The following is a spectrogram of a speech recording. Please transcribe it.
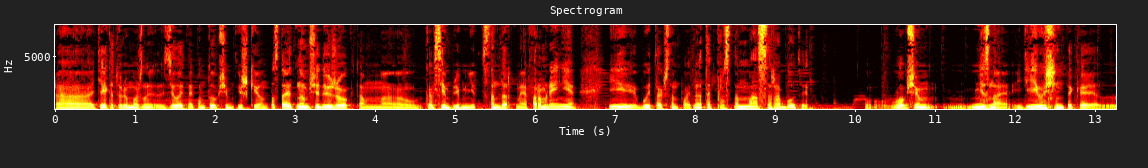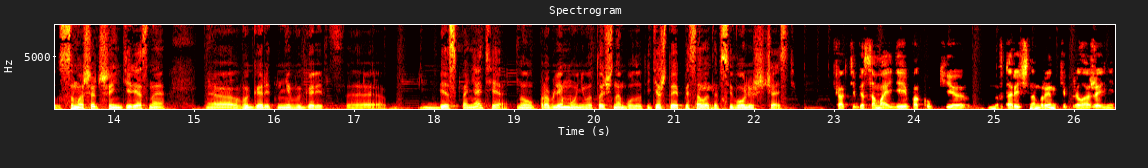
э, те, которые можно сделать на каком-то общем движке, он поставит на общий движок, там э, ко всем применит стандартное оформление и будет так штамповать. Но это просто масса работы. В общем, не знаю, идея очень такая сумасшедшая, интересная. Э, выгорит, не выгорит, э, без понятия, но проблемы у него точно будут. И те, что я писал, это всего лишь часть. Как тебе сама идея покупки на вторичном рынке приложений?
